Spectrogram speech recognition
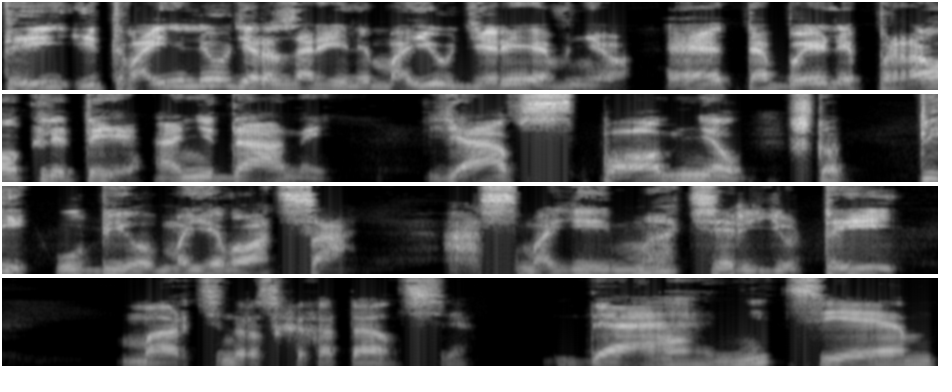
ты и твои люди разорили мою деревню! Это были проклятые, а не даны! Я вспомнил, что ты убил моего отца, а с моей матерью ты...» Мартин расхохотался. «Да, не тем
